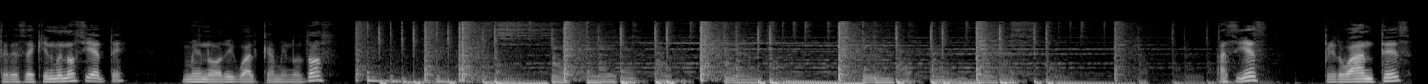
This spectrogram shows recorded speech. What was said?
3x menos 7 menor o igual que a menos 2. Así es, pero antes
